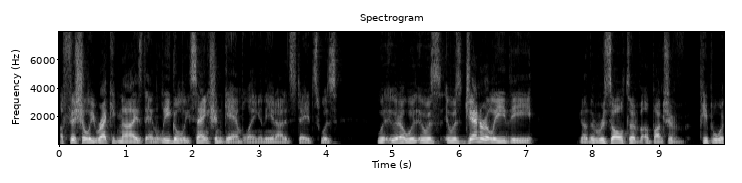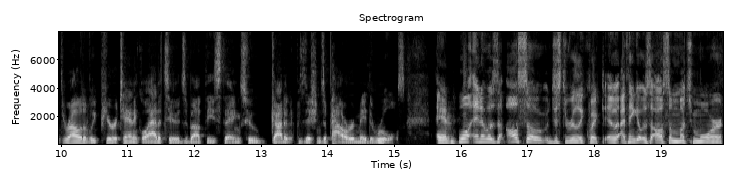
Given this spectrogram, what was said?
officially recognized and legally sanctioned gambling in the United States was you know it was it was generally the you know the result of a bunch of people with relatively puritanical attitudes about these things who got into positions of power and made the rules. And well, and it was also just really quick. I think it was also much more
